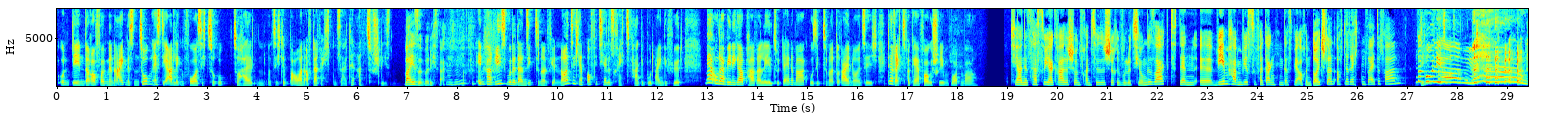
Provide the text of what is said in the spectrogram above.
und den darauffolgenden Ereignissen zogen es die Adligen vor, sich zurückzuhalten und sich den Bauern auf der rechten Seite anzuschließen. Weise, würde ich sagen. Mhm. In Paris wurde dann 1794 ein offizielles Rechtsfahrgebot eingeführt, mehr oder weniger parallel zu Dänemark, wo 1793 der Rechtsverkehr vorgeschrieben worden war. Tja, und jetzt hast du ja gerade schon französische Revolution gesagt, denn äh, wem haben wir es zu verdanken, dass wir auch in Deutschland auf der rechten Seite fahren? Napoleon!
